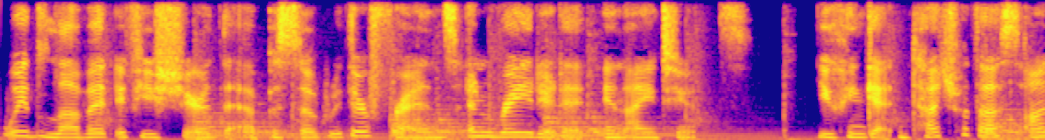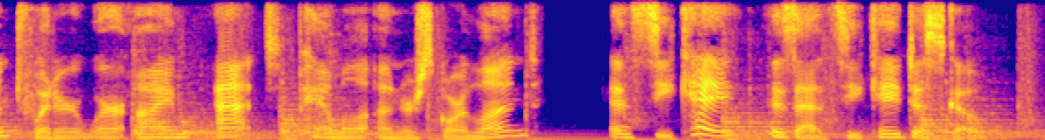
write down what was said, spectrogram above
we'd love it if you shared the episode with your friends and rated it in iTunes. You can get in touch with us on Twitter where I'm at Pamela underscore Lund and CK is at CK Disco.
